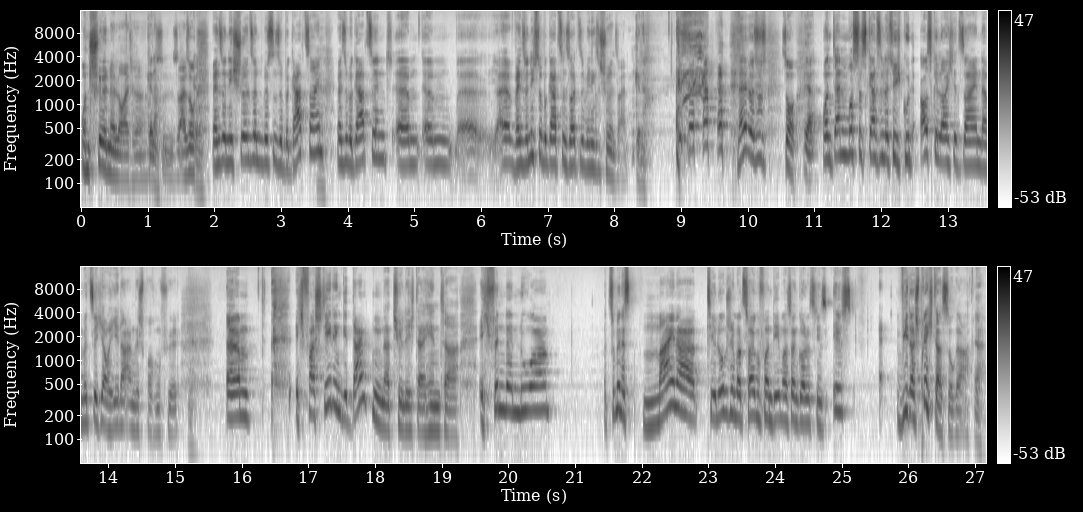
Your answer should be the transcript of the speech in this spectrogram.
und schöne Leute. Genau. Also Genau. wenn sie nicht schön sind, müssen sie begabt sein. Wenn sie begabt sind, ähm, ähm, äh, wenn sie nicht so begabt sind, sollten sie wenigstens schön sein. Genau. Ne, das ist so. Ja. Und dann muss das Ganze natürlich gut ausgeleuchtet sein, damit sich auch jeder angesprochen fühlt. Ähm, ich verstehe den Gedanken natürlich dahinter. Ich finde nur, zumindest meiner theologischen Überzeugung von dem, was ein Gottesdienst ist, widerspricht das sogar. Ja.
